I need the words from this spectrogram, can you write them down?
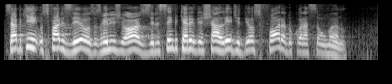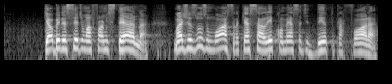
Sabe que os fariseus, os religiosos, eles sempre querem deixar a lei de Deus fora do coração humano. Quer obedecer de uma forma externa. Mas Jesus mostra que essa lei começa de dentro para fora,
